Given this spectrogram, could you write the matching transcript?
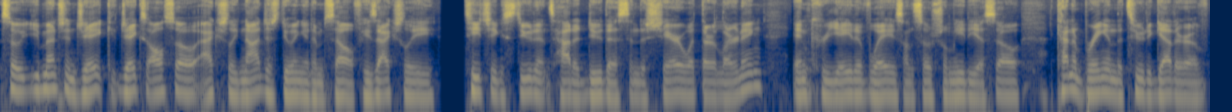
so you mentioned jake. Jake's also actually not just doing it himself. He's actually teaching students how to do this and to share what they're learning in creative ways on social media. So kind of bringing the two together of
